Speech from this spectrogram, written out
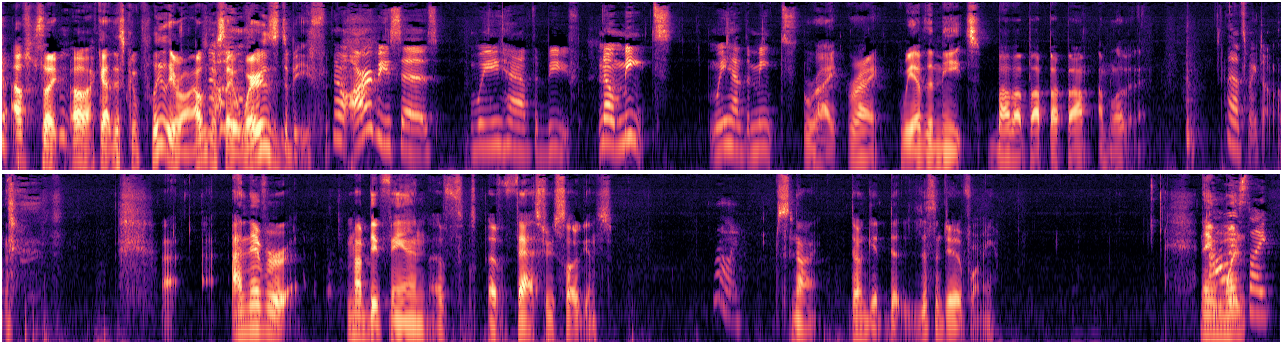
I was like, "Oh, I got this completely wrong." I was gonna say, "Where's the beef?" No, Arby's says we have the beef. No, meats. We have the meats. Right, right. We have the meats. Bop, bop, bop, bop, bop. I'm loving it. That's McDonald's. I, I never. I'm not a big fan of of fast food slogans. It's not. Don't get. Doesn't do it for me. Name I one. always like.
